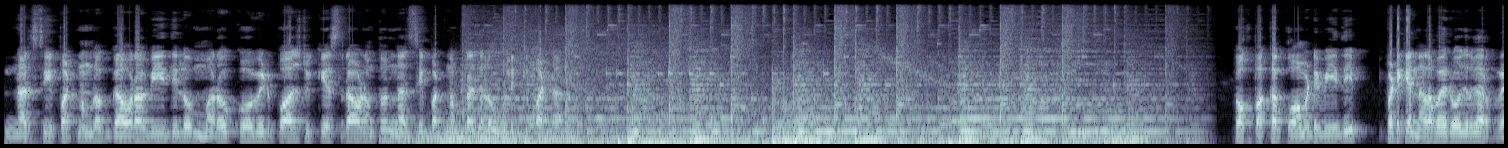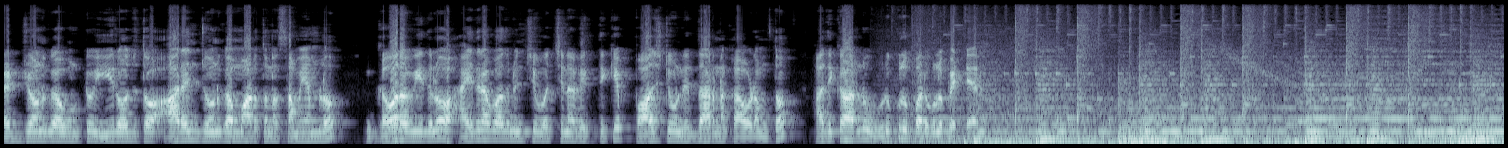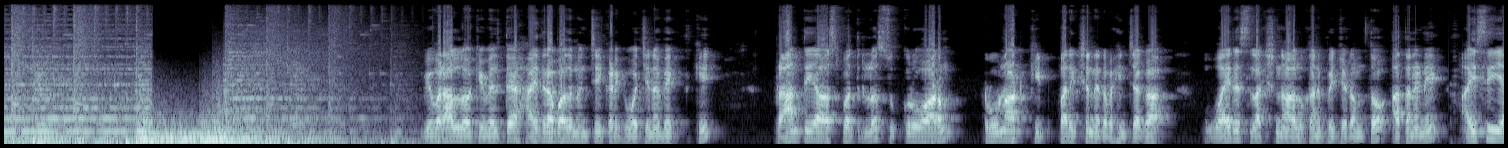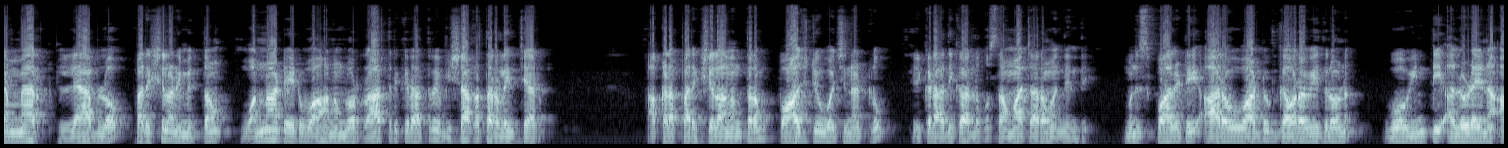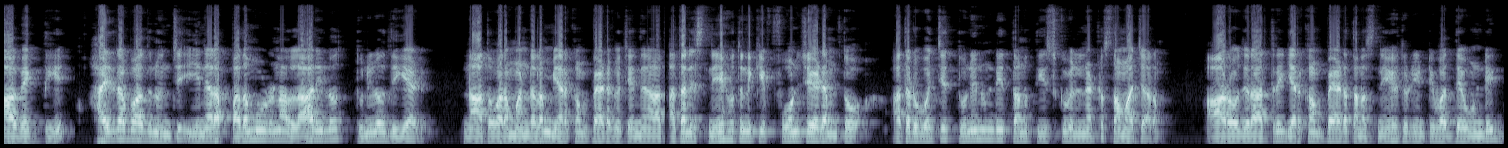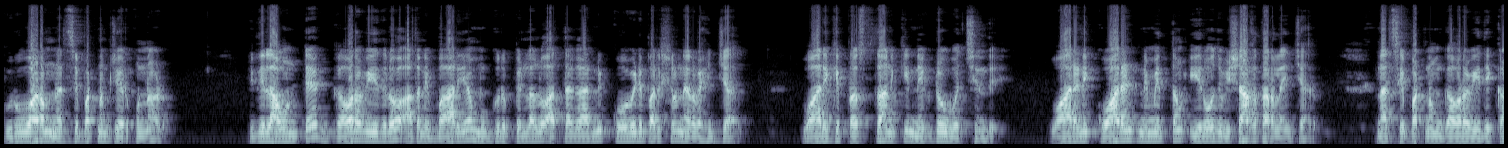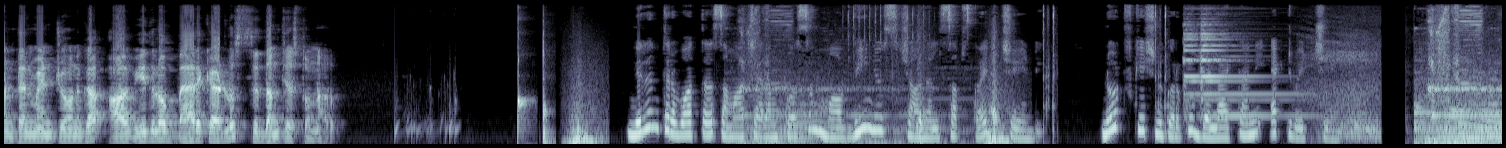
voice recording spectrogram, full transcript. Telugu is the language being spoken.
నర్సీపట్నంలో గౌరవ వీధిలో మరో కోవిడ్ పాజిటివ్ కేసు రావడంతో నర్సీపట్నం ప్రజలు ఉలిక్కిపడ్డారు. ఒక పక్క కోమటి వీధి ఇప్పటికే నలభై రోజులుగా రెడ్ జోన్గా ఉంటూ ఈ రోజుతో ఆరెంజ్ జోన్గా మారుతున్న సమయంలో గౌరవ వీధిలో హైదరాబాద్ నుంచి వచ్చిన వ్యక్తికి పాజిటివ్ నిర్ధారణ కావడంతో అధికారులు ఉరుకులు పరుగులు పెట్టారు. వివరాల్లోకి వెళ్తే హైదరాబాద్ నుంచి ఇక్కడికి వచ్చిన వ్యక్తికి ప్రాంతీయ ఆసుపత్రిలో శుక్రవారం ట్రూనాట్ కిట్ పరీక్ష నిర్వహించగా వైరస్ లక్షణాలు కనిపించడంతో అతనిని ఐసీఎంఆర్ ల్యాబ్లో పరీక్షల నిమిత్తం వన్ నాట్ ఎయిట్ వాహనంలో రాత్రికి రాత్రి విశాఖ తరలించారు. అక్కడ పరీక్షల అనంతరం పాజిటివ్ వచ్చినట్లు ఇక్కడ అధికారులకు సమాచారం అందింది. మున్సిపాలిటీ ఆరవ వార్డు గౌరవీధిలోనూ ఓ ఇంటి అల్లుడైన ఆ వ్యక్తి హైదరాబాద్ నుంచి ఈ నెల పదమూడున లారీలో తునిలో దిగాడు. నాతవరం మండలం ఎరకంపేటకు చెందిన అతని స్నేహితునికి ఫోన్ చేయడంతో అతడు వచ్చి తుని నుండి తను తీసుకువెళ్ళినట్లు సమాచారం. ఆ రోజు రాత్రి ఎరకంపేట తన స్నేహితుడి ఇంటి వద్దే ఉండి గురువారం నర్సీపట్నం చేరుకున్నాడు. ఇదిలా ఉంటే గౌరవీధిలో అతని భార్య ముగ్గురు పిల్లలు అత్తగారిని కోవిడ్ పరీక్షలు నిర్వహించారు. వారికి ప్రస్తుతానికి నెగిటివ్ వచ్చింది. వారిని క్వారంట్ నిమిత్తం ఈ రోజు విశాఖ తరలించారు. నర్సీపట్నం గౌరవ వీధి కంటైన్మెంట్ జోన్గా ఆ వీధిలో బ్యారికేడ్లు సిద్ధం చేస్తున్నారు. నిరంతర వార్తా సమాచారం కోసం మా వి న్యూస్ ఛానల్ సబ్స్క్రైబ్ చేయండి. నోటిఫికేషన్ కొరకు బెల్ ఐకాన్ని యాక్టివేట్ చేయండి.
